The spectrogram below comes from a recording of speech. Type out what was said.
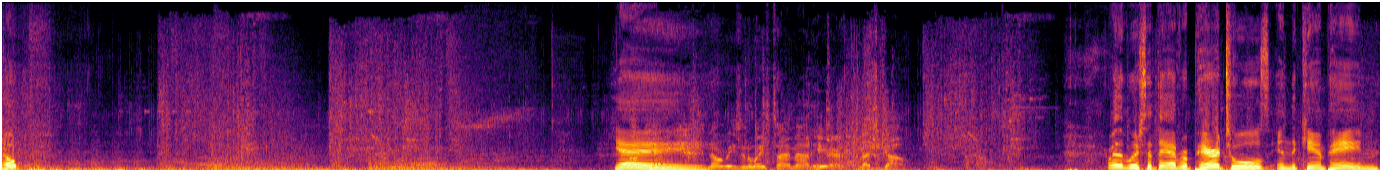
Nope. Yay! No reason to waste time out here. Let's go. I really wish that they had repair tools in the campaign.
